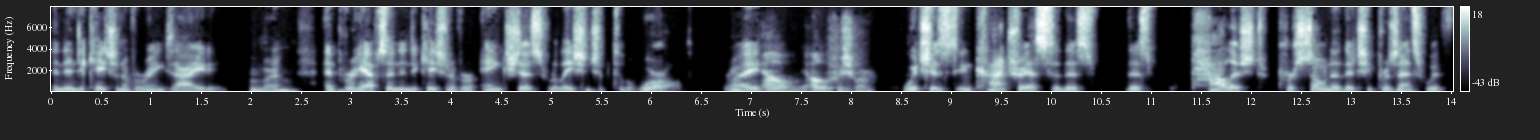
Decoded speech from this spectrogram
an indication of her anxiety, mm-hmm. right? And perhaps an indication of her anxious relationship to the world, mm-hmm. right? Oh, oh, for sure. Which is in contrast to this this polished persona that she presents with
